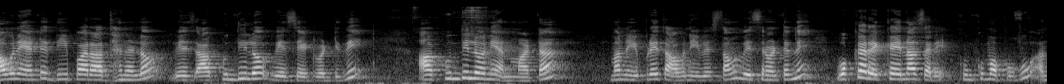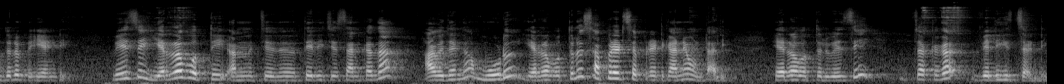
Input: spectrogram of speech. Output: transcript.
ఆవు నెయ్యి అంటే దీపారాధనలో వే ఆ కుందిలో వేసేటువంటిది. ఆ కుందిలోనే అన్నమాట మనం ఎప్పుడైతే ఆవు నెయ్యి వేస్తామో వేసిన వెంటనే ఒక్క రెక్కైనా సరే కుంకుమ పువ్వు అందులో వేయండి. వేసి ఎర్ర ఒత్తి అన్న తెలియచేశాను కదా ఆ విధంగా మూడు ఎర్ర ఒత్తులు సపరేట్ సపరేట్గానే ఉండాలి. ఎర్ర ఒత్తులు వేసి చక్కగా వెలిగించండి.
